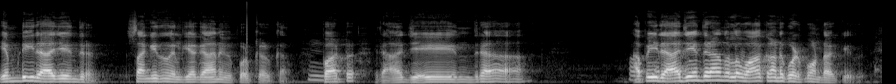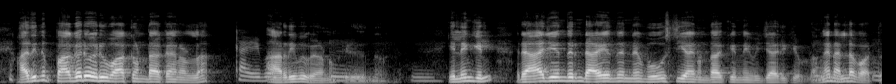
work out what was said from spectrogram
എം ഡി രാജേന്ദ്രൻ സംഗീതം നൽകിയ ഗാനം ഇപ്പോൾ കേൾക്കാം. പാട്ട് രാജേന്ദ്ര അപ്പോൾ ഈ രാജേന്ദ്ര എന്നുള്ള വാക്കാണ് കുഴപ്പമുണ്ടാക്കിയത്. അതിന് പകരം ഒരു വാക്കുണ്ടാക്കാനുള്ള അറിവ് വേണം എഴുതുന്നവന്. ഇല്ലെങ്കിൽ രാജേന്ദ്രൻ രാജേന്ദ്രനെ ബൂസ്റ്റ് ചെയ്യാൻ ഉണ്ടാക്കിയെന്നേ വിചാരിക്കുകയുള്ളൂ അങ്ങനല്ല പാട്ട്.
